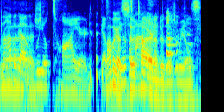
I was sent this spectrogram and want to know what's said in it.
Baba got real tired. Baba got so tired under those Baba got- wheels.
